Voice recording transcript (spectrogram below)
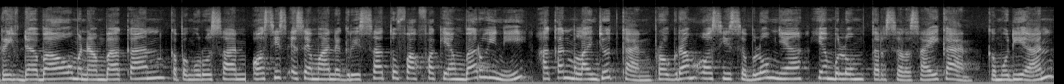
Rif Dabau menambahkan kepengurusan OSIS SMA Negeri 1 Fakfak yang baru ini akan melanjutkan program OSIS sebelumnya yang belum terselesaikan. Kemudian,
